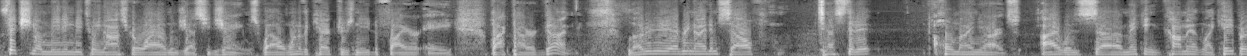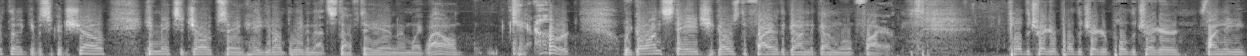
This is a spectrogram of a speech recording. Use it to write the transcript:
fictional meeting between Oscar Wilde and Jesse James. Well, one of the characters needed to fire a black powder gun. Loaded it every night himself, tested it, whole nine yards. I was uh, making a comment like, "Hey, Bertha, give us a good show." He makes a joke saying, "Hey, you don't believe in that stuff, do you?" And I'm like, "Well, can't hurt." We go on stage. He goes to fire the gun. The gun won't fire pulled the trigger, pulled the trigger, pulled the trigger. Finally,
